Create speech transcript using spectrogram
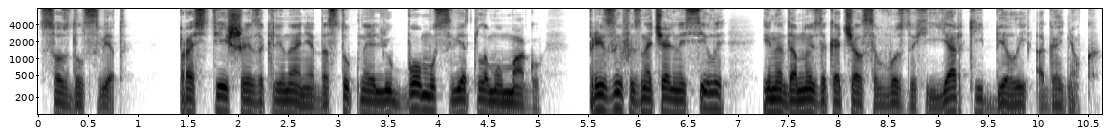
Создал свет. Простейшее заклинание, доступное любому светлому магу. Призыв изначальной силы, и надо мной закачался в воздухе яркий белый огонек.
